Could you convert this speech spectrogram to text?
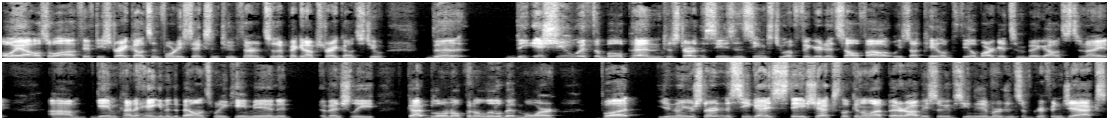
oh yeah, also uh, 50 strikeouts and 46 and two thirds. So they're picking up strikeouts too. The the issue with the bullpen to start the season seems to have figured itself out. We saw Caleb Thielbar get some big outs tonight. Um, game kind of hanging in the balance when he came in. It eventually got blown open a little bit more, but you know you're starting to see guys Stashak's looking a lot better. Obviously, we've seen the emergence of Griffin Jax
